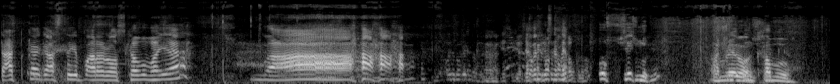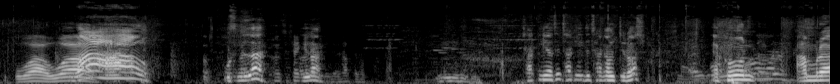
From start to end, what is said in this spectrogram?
টাটকা গাছ থেকে পাড়া রস খাব ভাইয়া আমরা এখন খাব। ওয়া ওয়া বিসমিল্লাহ ছাকনি আছে ছাকনিতে ছাকা হচ্ছে রস। এখন আমরা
